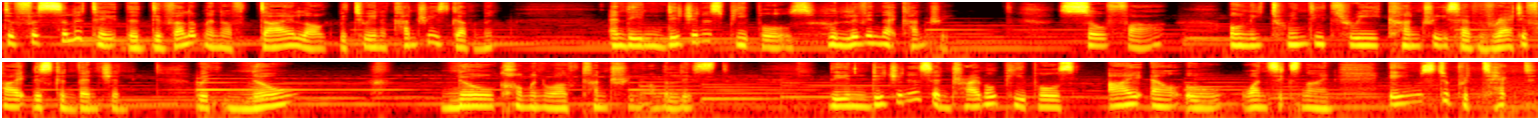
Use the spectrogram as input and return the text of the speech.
to facilitate the development of dialogue between a country's government and the indigenous peoples who live in that country. So far, only 23 countries have ratified this convention, with no, no Commonwealth country on the list. The Indigenous and Tribal Peoples ILO 169 aims to protect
